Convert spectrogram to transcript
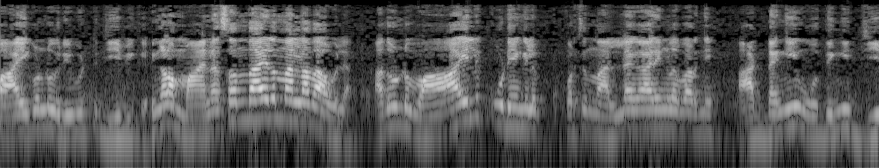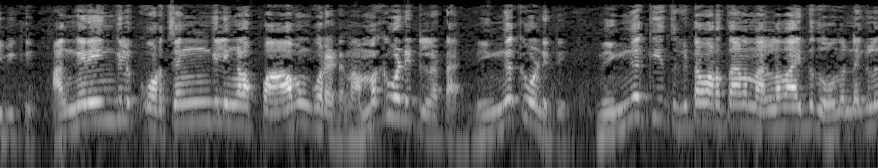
വായിക്കൊണ്ട് ഉരുവിട്ട് ജീവിക്കും. നിങ്ങളെ മനസ്സെന്തായാലും നല്ലതാവില്ല അതുകൊണ്ട് വായിൽ കൂടിയെങ്കിലും കുറച്ച് നല്ല കാര്യങ്ങൾ പറഞ്ഞ് അടങ്ങി ഒതുങ്ങി ജീവിക്ക്. അങ്ങനെയെങ്കിലും കുറച്ചെങ്കിലും നിങ്ങളെ പാവം കുറയട്ടെ. നമുക്ക് വേണ്ടിയിട്ടില്ല കേട്ടെ നിങ്ങൾക്ക് വേണ്ടിയിട്ട്. നിങ്ങൾക്ക് ഈ തീട്ട വർത്താനം നല്ലതായിട്ട് തോന്നുന്നുണ്ടെങ്കിൽ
